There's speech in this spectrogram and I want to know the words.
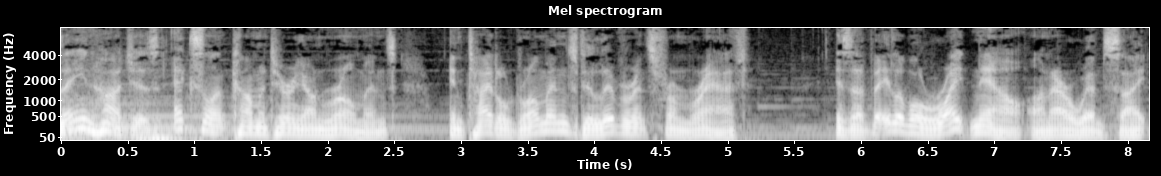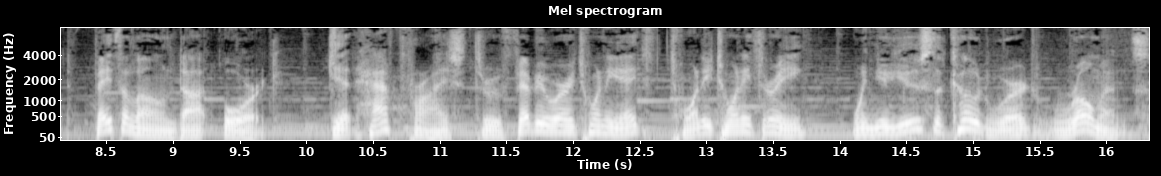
Zane Hodges' excellent commentary on Romans, entitled Romans Deliverance from Wrath, is available right now on our website, faithalone.org. Get half price through February 28, 2023, when you use the code word ROMANS.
